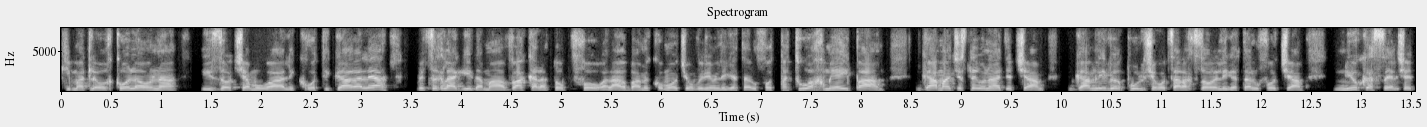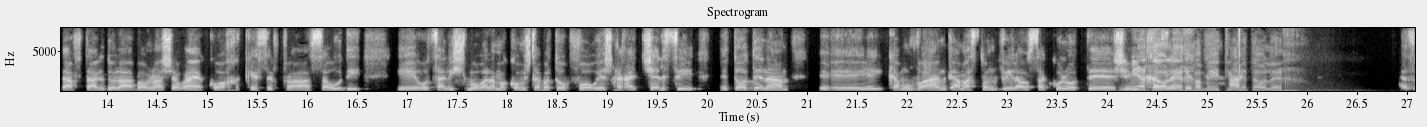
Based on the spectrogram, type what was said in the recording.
כמעט לאורך כל העונה, היא זאת שאמורה לקרוא תיגר עליה, וצריך להגיד, המאבק על ה top 4, על ארבע המקומות שמובילים לליגת האלופות, פתוח מאי פעם. גם מנצ'סטר יונייטד שם, גם ליברפול שרוצה לחזור לליגת האלופות שם, ניוקאסל שהייתה הפתעה גדולה בעונה שעברה, היה כוח הכסף הסעודי, אה, רוצה לשמור על המקום שלה ב top 4, יש לך את צ'לסי, את טוטנאם, אה, כמובן גם אסטון וילה עושה קולות אה, שהיא מתחזקת. עם מי אתה הולך, עמית? עם מי אתה הולך? אז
